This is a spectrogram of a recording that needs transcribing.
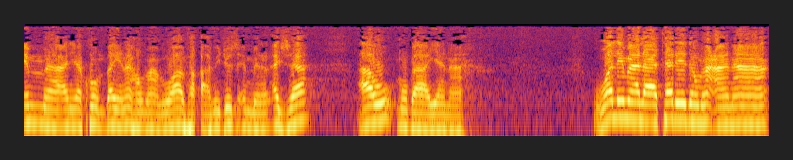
إما أن يكون بينهما موافقة بجزء من الأجزاء أو مباينة. ولم لا ترد معنا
